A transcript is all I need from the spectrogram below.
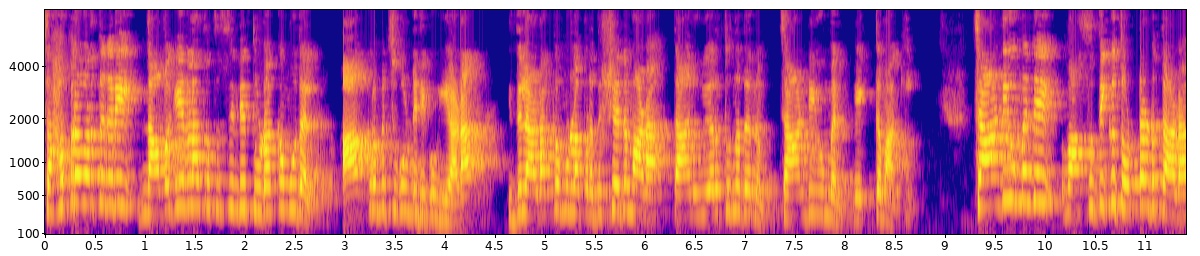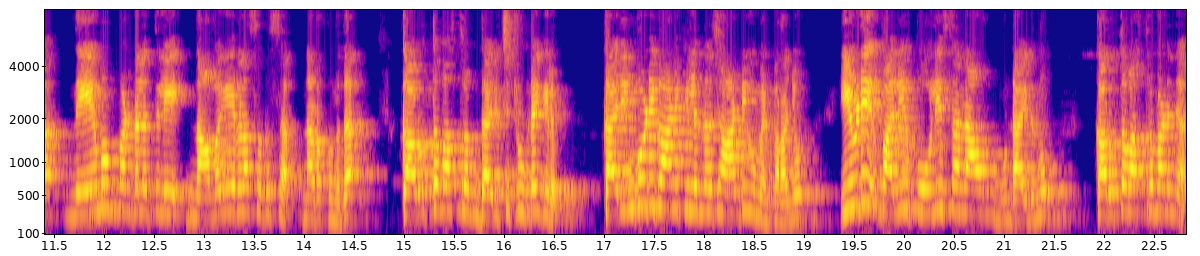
സഹപ്രവർത്തകരെ നവകേരള സദസ്സിന്റെ തുടക്കം മുതൽ ആക്രമിച്ചുകൊണ്ടിരിക്കുകയാണ്. ഇതിലടക്കമുള്ള പ്രതിഷേധമാണ് താൻ ഉയർത്തുന്നതെന്നും ചാണ്ടിയുമ്മൻ വ്യക്തമാക്കി. ചാണ്ടിയുമ്മന്റെ വസതിക്ക് തൊട്ടടുത്താണ് നേമം മണ്ഡലത്തിലെ നവകേരള സദസ്സ് നടക്കുന്നത്. കറുത്ത വസ്ത്രം ധരിച്ചിട്ടുണ്ടെങ്കിലും കരിങ്കൊടി കാണിക്കില്ലെന്ന് ചാണ്ടിയുമ്മൻ പറഞ്ഞു. ഇവിടെ വലിയ പോലീസ് സന്നാഹവും ഉണ്ടായിരുന്നു. കറുത്ത വസ്ത്രമണിഞ്ഞ്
